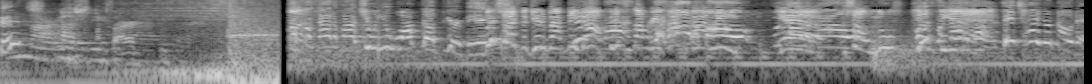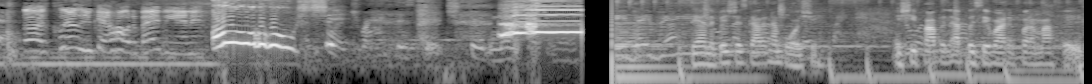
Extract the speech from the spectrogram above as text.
Bitch, No, I'm sorry. I forgot about you when you walked up here, bitch. Bitch, ain't forget about me. Y'all bitches over here talking Forgot about me. Yeah, about- so loose pussy forgot about- ass. Bitch, how you know that? Uh, clearly you can't hold a baby in it. Oh shit! Drag this bitch through Damn, the bitch just got an abortion. And she popping that pussy right in front of my face.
